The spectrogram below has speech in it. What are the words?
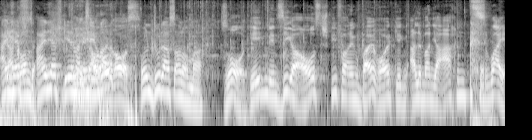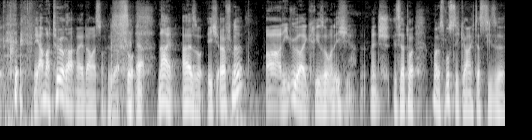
ein, Ja, Heft, komm. ein Heft geht hoch. raus. Und du darfst auch noch mal. So, gegen den Sieger aus, Spielvereinigung Bayreuth gegen Alemannia Aachen 2. nee, Amateure hat man ja damals noch gesagt. So, Ja. nein, also ich öffne. Ah, die Ü-Ei-Krise und ich, Mensch, ist ja toll. Guck mal, das wusste ich gar nicht, dass diese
